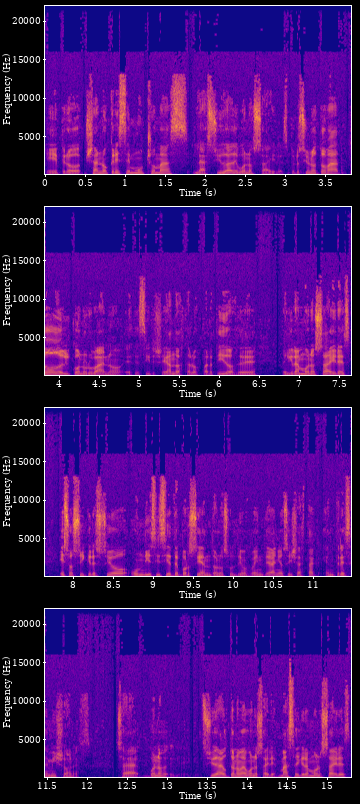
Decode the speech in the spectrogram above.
eh, pero ya no crece mucho más la ciudad de Buenos Aires. Pero si uno toma todo el conurbano, es decir, llegando hasta los partidos de- del Gran Buenos Aires, eso sí creció un 17% en los últimos 20 años y ya está en 13 millones. O sea, bueno, Ciudad Autónoma de Buenos Aires más el Gran Buenos Aires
